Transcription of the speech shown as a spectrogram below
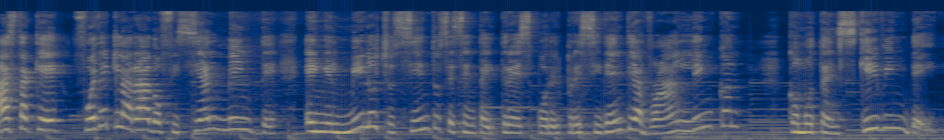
hasta que fue declarado oficialmente en el 1863 por el presidente Abraham Lincoln como Thanksgiving Date,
